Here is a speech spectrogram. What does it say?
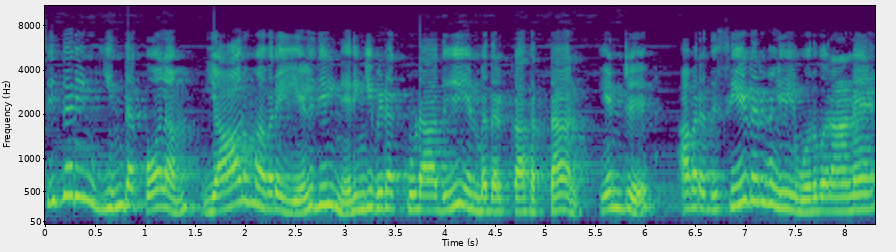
சித்தரின் இந்த கோலம் யாரும் அவரை எளிதில் நெருங்கிவிடக்கூடாது என்பதற்காகத்தான் என்று அவரது சீடர்களில் ஒருவரான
